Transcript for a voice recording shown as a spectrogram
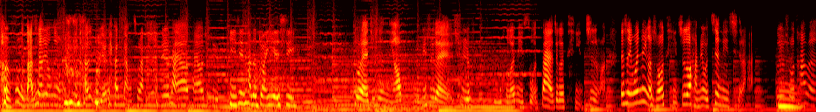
很复杂，就是要用那种很复杂的语言给他讲出来，因为他要他要去体现他的专业性。对，就是你要你必须得去。符合你所在这个体制嘛，但是因为那个时候体制都还没有建立起来，所以说他们，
